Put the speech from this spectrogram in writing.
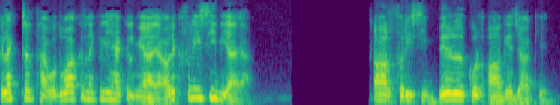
कलेक्टर था, वो दुआ करने के लिए हैकल में आया और एक फरीसी भी आया। और फरीसी बिल्कुल आगे जाके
